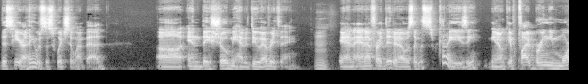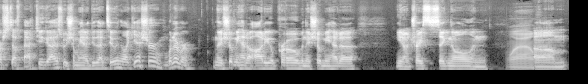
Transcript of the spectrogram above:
this here. I think it was the switch that went bad." Uh, and they showed me how to do everything. Mm. And and after I did it, I was like, "This is kind of easy. You know, if I bring you more stuff back to you guys, will you show me how to do that too?" And they're like, "Yeah, sure, whatever." And they showed me how to audio probe, and they showed me how to, you know, trace the signal. And wow. um,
